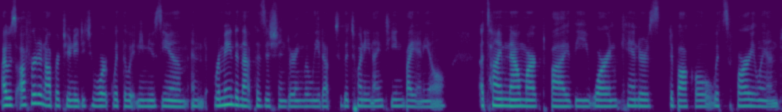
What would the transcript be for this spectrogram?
I was offered an opportunity to work with the Whitney Museum and remained in that position during the lead up to the 2019 biennial, a time now marked by the Warren Kanders debacle with Safariland,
